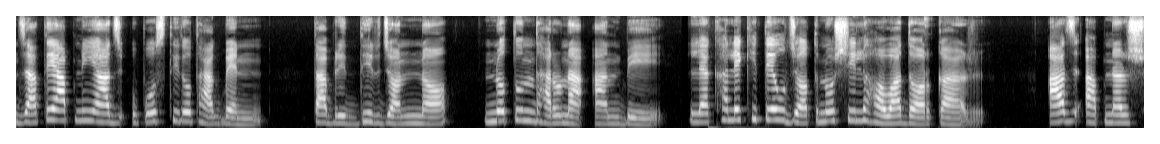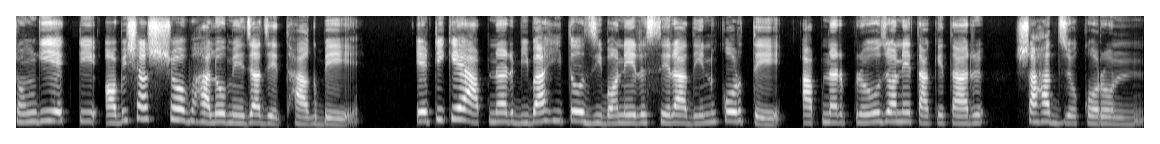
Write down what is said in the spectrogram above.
যাতে আপনি আজ উপস্থিত থাকবেন, তা বৃদ্ধির জন্য নতুন ধারণা আনবে। লেখালেখিতেও যত্নশীল হওয়া দরকার। আজ আপনার সঙ্গী একটি অবিশ্বাস্য ভালো মেজাজে থাকবে। এটিকে আপনার বিবাহিত জীবনের সেরা দিন করতে আপনার প্রয়োজনে তাকে তার সাহায্য করুন।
